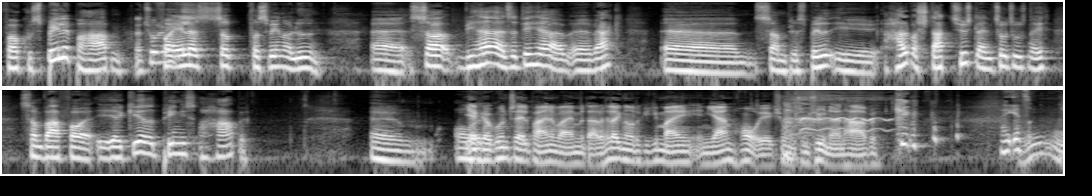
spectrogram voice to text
for at kunne spille på harpen, for ellers så forsvinder lyden. Øh, så vi havde altså det her øh, værk, øh, som blev spillet i Halberstadt, Tyskland i 2001, som var for erigeret penis og harpe. Øh, og Jeg kan jo kun tale på egne veje, men der er da heller ikke noget, der kan give mig en jernhård reaktion, som syn af en harpe. Nej, jeg, Uh,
